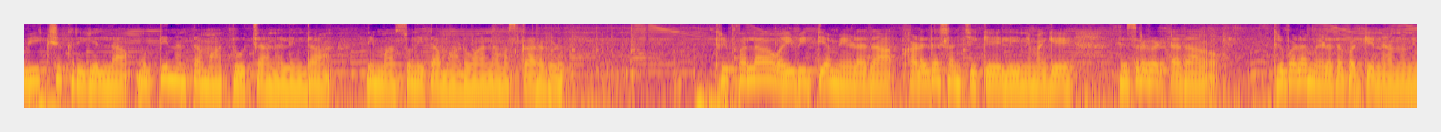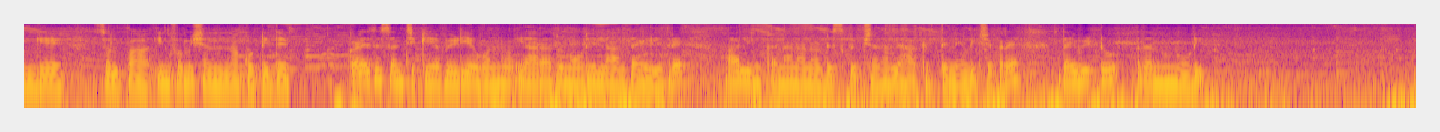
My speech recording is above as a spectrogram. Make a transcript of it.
ವೀಕ್ಷಕರಿಗೆಲ್ಲ ಮುತ್ತಿನಂಥ ಮಾತು ಚಾನಲಿಂದ ನಿಮ್ಮ ಸುನೀತಾ ಮಾಡುವ ನಮಸ್ಕಾರಗಳು. ತ್ರಿಫಲ ವೈವಿಧ್ಯ ಮೇಳದ ಕಳೆದ ಸಂಚಿಕೆಯಲ್ಲಿ ನಿಮಗೆ ಹೆಸರುಗಟ್ಟದ ತ್ರಿಫಲ ಮೇಳದ ಬಗ್ಗೆ ನಾನು ನಿಮಗೆ ಸ್ವಲ್ಪ ಇನ್ಫಾರ್ಮೇಷನನ್ನು ಕೊಟ್ಟಿದ್ದೆ ಕಳೆದ ಸಂಚಿಕೆಯ ವಿಡಿಯೋವನ್ನು ಯಾರಾದರೂ ನೋಡಿಲ್ಲ ಅಂತ ಹೇಳಿದರೆ ಆ ಲಿಂಕನ್ನು ನಾನು ಡಿಸ್ಕ್ರಿಪ್ಷನಲ್ಲಿ ಹಾಕಿರ್ತೇನೆ ವೀಕ್ಷಕರೇ. ದಯವಿಟ್ಟು ಅದನ್ನು ನೋಡಿ.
